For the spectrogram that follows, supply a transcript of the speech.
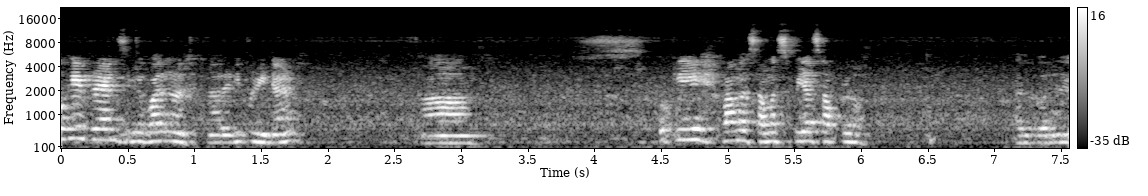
ஓகே ஃப்ரெண்ட்ஸ் இங்கே பாருங்க நான் ரெடி பண்ணிட்டேன். ஓகே வாங்க செம ஸ்பீடாக சாப்பிடலாம். அதுக்கு வந்து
